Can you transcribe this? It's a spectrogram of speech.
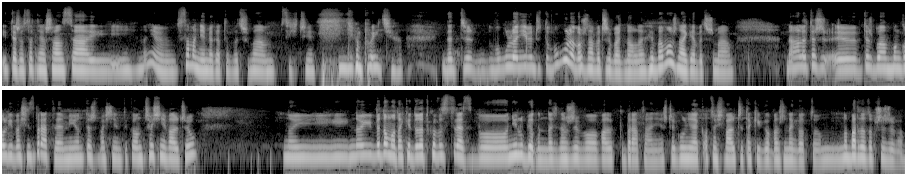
I też ostatnia szansa i no nie wiem, sama nie wiem jak ja to wytrzymałam psychicznie, nie mam pojęcia. Znaczy, w ogóle nie wiem, czy to w ogóle można wytrzymać, no ale chyba można, jak ja wytrzymałam. No ale też, y, też byłam w Mongolii właśnie z bratem i on też właśnie, tylko on wcześniej walczył. No i, no i wiadomo, taki dodatkowy stres, bo nie lubię oglądać na żywo walk brata, nie? Szczególnie jak o coś walczy takiego ważnego, to no bardzo to przeżywam.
